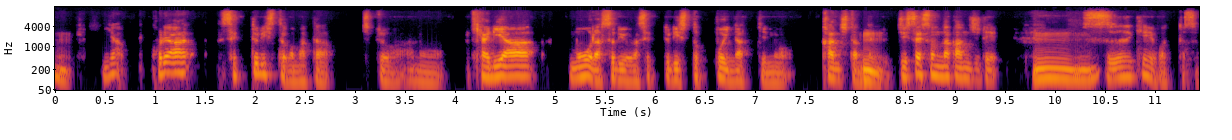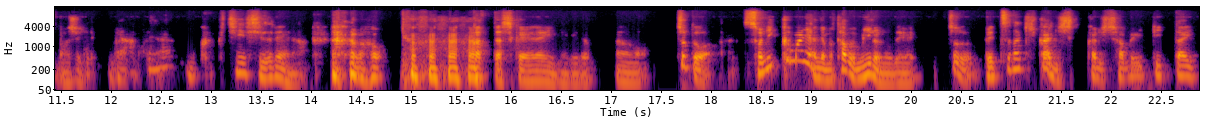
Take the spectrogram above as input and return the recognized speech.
うん。いや、これはセットリストがまた、ちょっとあの、キャリア網羅するようなセットリストっぽいなっていうのを感じたんだけど、う実際そんな感じで、うん。すげえよかったです、マジで。いや、これな、口にしづれえな。あの、よかったしか言えないんだけど、あの、ちょっと、ソニックマニアでも多分見るので、ちょっと別な機会にしっかり喋りたい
